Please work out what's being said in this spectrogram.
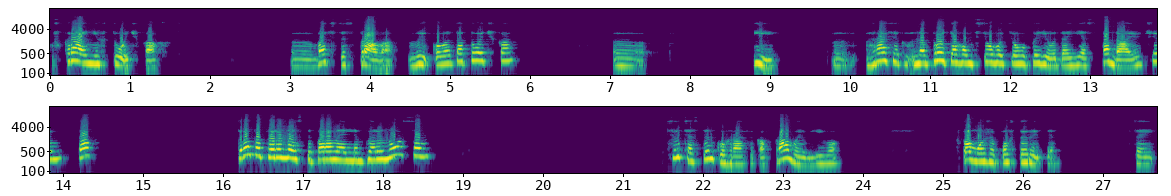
в крайніх точках. Е, Бачите, справа виколота точка е, і е, графік протягом всього цього періоду є спадаючим, так? Треба перенести паралельним переносом цю частинку графіка вправо і вліво. Хто може повторити цей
